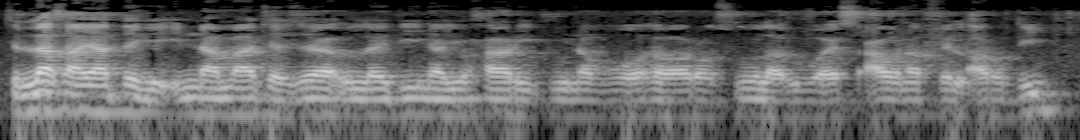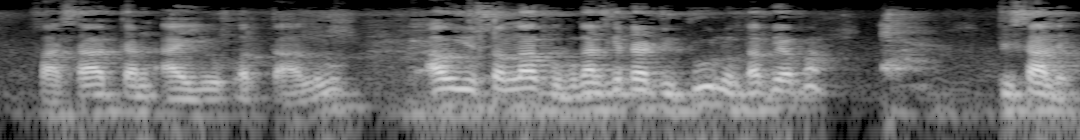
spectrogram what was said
Jelas ayatnya ini innama jazaa'ul ladzina yuharibuna Allah wa rasulahu wa yas'auna fil ardi fasadan ayyuqtalu au yusallabu bukan sekedar dibunuh tapi apa? Disalib.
